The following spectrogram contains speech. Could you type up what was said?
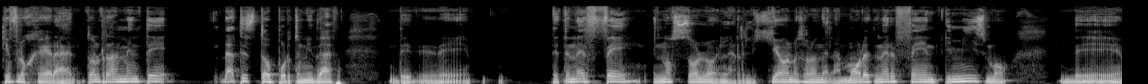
qué flojera. Entonces, realmente, date esta oportunidad de, de, de tener fe, no solo en la religión, no solo en el amor, de tener fe en ti mismo, de,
